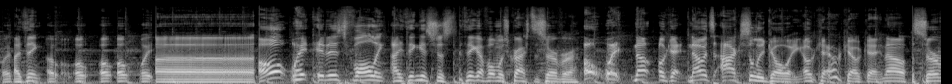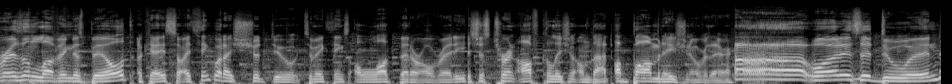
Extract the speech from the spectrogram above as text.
What? I think, oh, oh, oh, oh, wait. Uh, oh, wait, it is falling. I think it's just, I think I've almost crashed the server. Oh, wait, no, okay, now it's actually going. Okay, okay, okay. Now, the server isn't loving this build. Okay, so I think what I should do to make things a lot better already is just turn off collision on that abomination over there. Uh, what is it doing?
